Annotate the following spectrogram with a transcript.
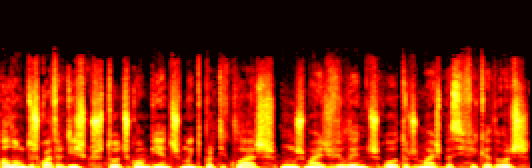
Ao longo dos quatro discos, todos com ambientes muito particulares, uns mais violentos, outros mais pacificadores,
